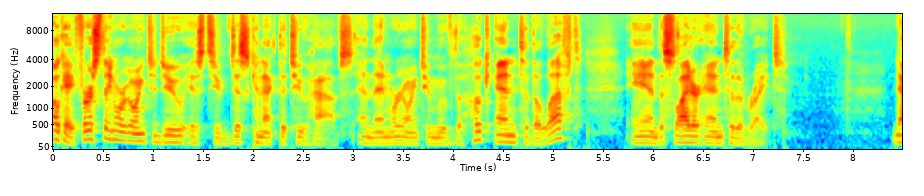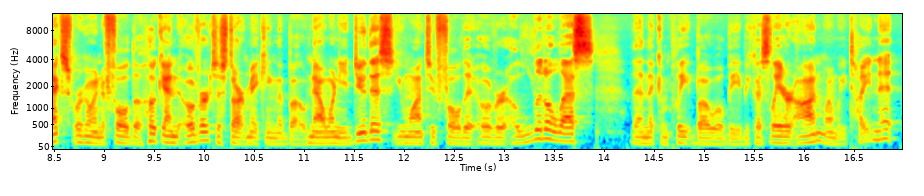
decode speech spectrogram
Okay, first thing we're going to do is to disconnect the two halves, and then we're going to move the hook end to the left and the slider end to the right. Next, we're going to fold the hook end over to start making the bow. Now, when you do this, you want to fold it over a little less than the complete bow will be because later on, when we tighten it,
